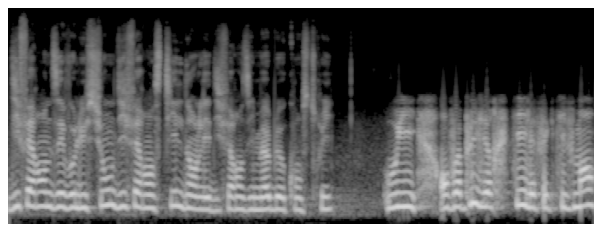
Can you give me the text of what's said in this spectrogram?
différentes évolutions, différents styles dans les différents immeubles construits? Oui, on voit plusieurs styles effectivement.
